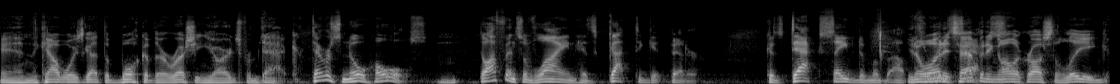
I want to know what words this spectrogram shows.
and the Cowboys got the bulk of their rushing yards from Dak. there was no holes. The offensive line has got to get better because Dak saved them about. You know what? It's sacks. happening all across the league.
